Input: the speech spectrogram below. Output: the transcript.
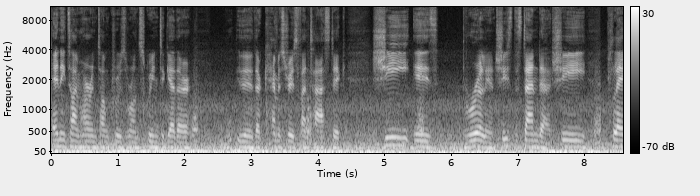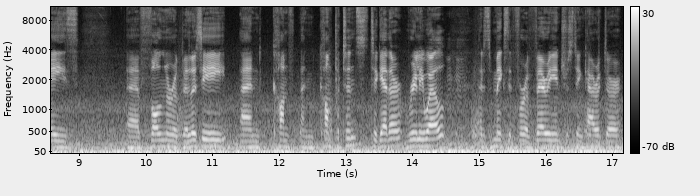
anytime her and Tom Cruise were on screen together, uh, their chemistry is fantastic. She is brilliant. She's the standout. She plays uh, vulnerability and conf- and competence together really well. And it makes it for a very interesting character,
